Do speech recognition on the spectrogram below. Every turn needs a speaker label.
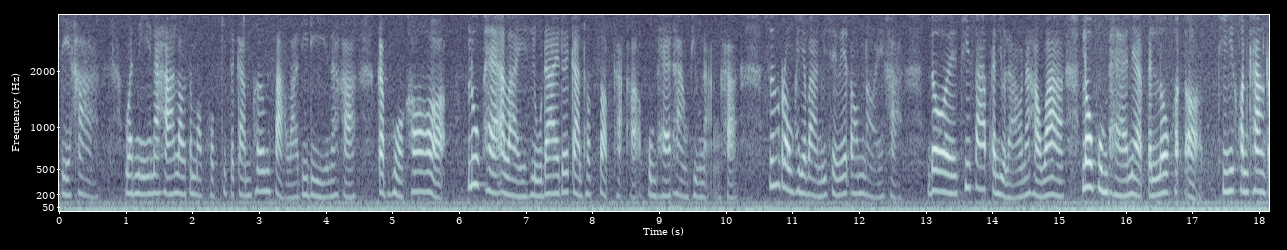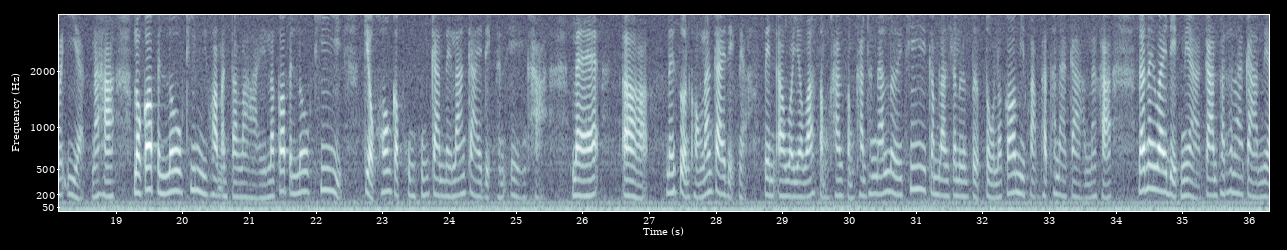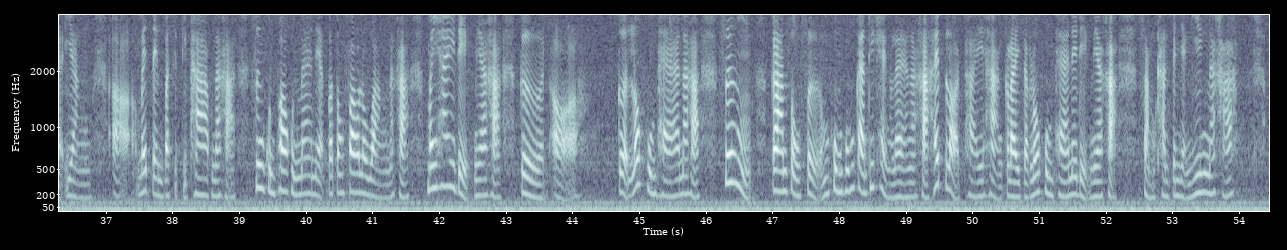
Speaker 1: สดีค่ะ วันนี้นะคะเราจะมาพบกิจกรรมเพิ่มสาระดีๆนะคะ กับหัวข้อลูกแพ้อะไรรู้ได้ด้วยการทดสอบภูมิแพ้ทางผิวหนังค่ะ ซึ่งโรงพยาบาลวิเชเวชอ้อมน้อยค่ะ โดยที่ทราบกันอยู่แล้วนะคะว่าโรคภูมิแพ้เนี่ยเป็นโรคที่ค่อนข้างละเอียดนะคะแล้วก็เป็นโรคที่มีความอันตราย แล้วก็เป็นโรคที่เกี่ยวข้องกับภูมิคุ้มกันในร่างกายเด็กนั่นเองค่ะ และ ในส่วนของร่างกายเด็กเนี่ยเป็นอวัยวะสำคัญสำคัญทั้งนั้นเลยที่กำลังเจริญเติบโต แล้วก็มีความพัฒนาการนะคะ แล้วในวัยเด็กเนี่ยการพัฒนาการเนี่ยยังไม่เต็มประสิทธิภาพนะคะ ซึ่งคุณพ่อคุณแม่เนี่ยก็ต้องเฝ้าระวังนะคะ ไม่ให้เด็กเนี่ยค่ะเกิดเอ่อเกิดโรคภูมิแพ้นะคะ ซึ่งการส่งเสริมภูมิคุ้มกันที่แข็งแรงอะค่ะให้ปลอดภัยห่างไกลจากโรคภูมิแพ้ในเด็กเนี่ยค่ะสำคัญเป็นอย่างยิ่งนะคะ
